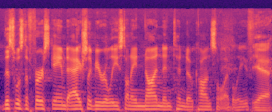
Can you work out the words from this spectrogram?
this was the first game to actually be released on a non Nintendo console, I believe. Yeah,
